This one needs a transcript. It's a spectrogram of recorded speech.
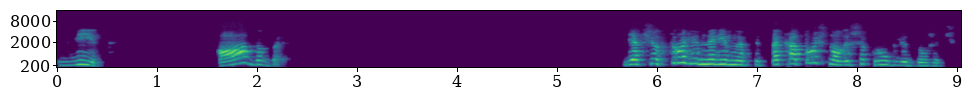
від А до Б. Якщо строгі нерівності, така точно лише круглі дужечки.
